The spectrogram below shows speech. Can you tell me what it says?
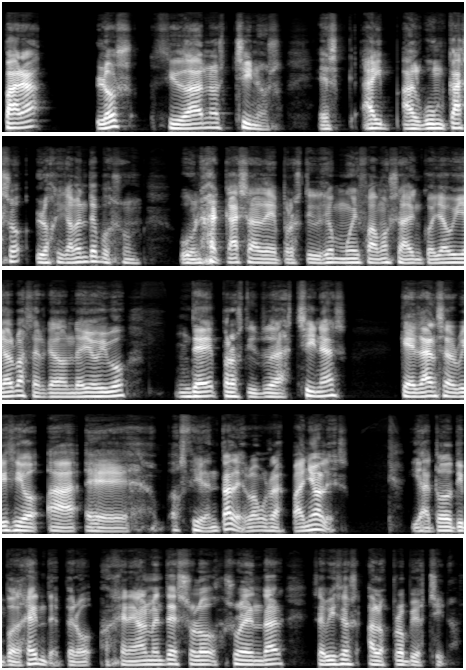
para los ciudadanos chinos. Es, hay algún caso, lógicamente, pues una casa de prostitución muy famosa en Collao Villalba, cerca de donde yo vivo, de prostitutas chinas que dan servicio a eh, occidentales, vamos, a españoles y a todo tipo de gente, pero generalmente solo suelen dar servicios a los propios chinos.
